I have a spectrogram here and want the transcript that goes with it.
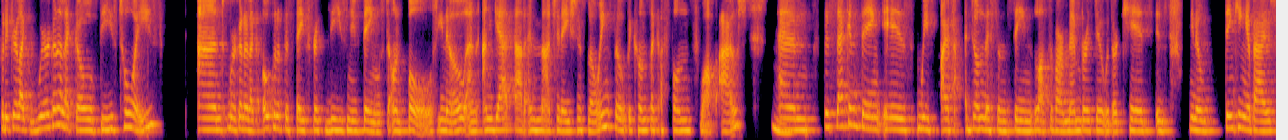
But if you're like, we're going to let go of these toys and we're going to like open up the space for these new things to unfold you know and and get that imagination flowing so it becomes like a fun swap out and mm. um, the second thing is we've i've done this and seen lots of our members do it with their kids is you know thinking about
